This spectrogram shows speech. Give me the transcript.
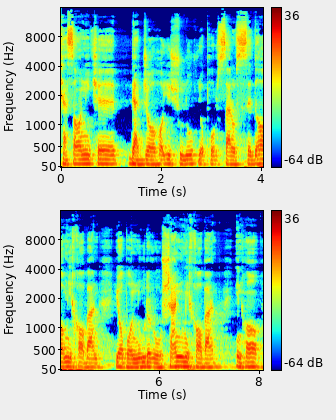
کسانی که در جاهای شلوغ یا پر سر و صدا میخوابن یا با نور روشن میخوابن اینها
